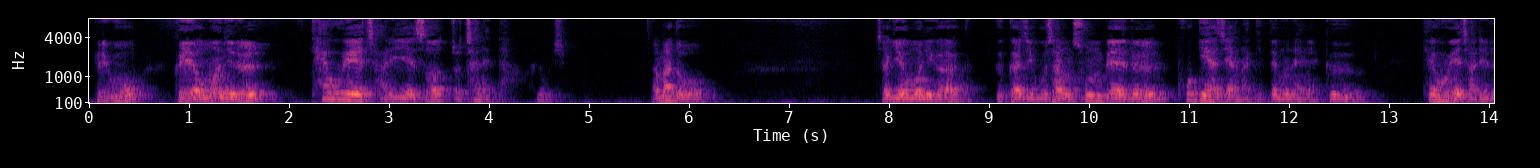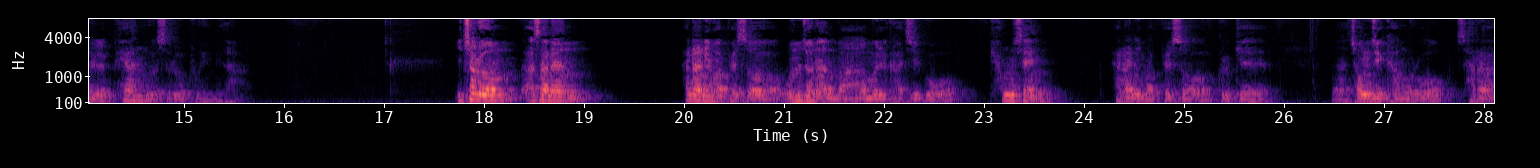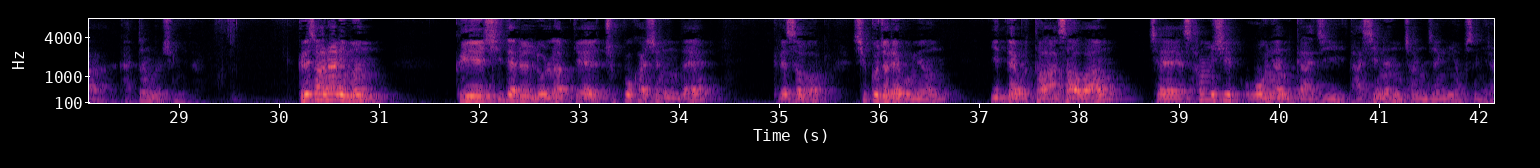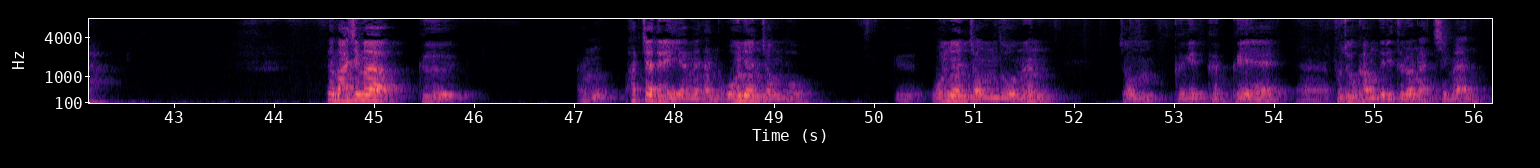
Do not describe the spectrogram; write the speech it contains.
그리고 그의 어머니를 태우의 자리에서 쫓아냈다 하는 것입니다. 아마도 자기 어머니가 끝까지 우상 숭배를 포기하지 않았기 때문에 그 태후의 자리를 패한 것으로 보입니다. 이처럼 아사는 하나님 앞에서 온전한 마음을 가지고 평생 하나님 앞에서 그렇게 정직함으로 살아갔던 것입니다. 그래서 하나님은 그의 시대를 놀랍게 축복하시는데 그래서 19절에 보면 이때부터 아사왕 제 35년까지 다시는 전쟁이 없습니다. 마지막 그 학자들에 의하면 한 5년 정도 그 5년 정도는 좀 그게 그, 그의 어, 부족함들이 드러났지만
